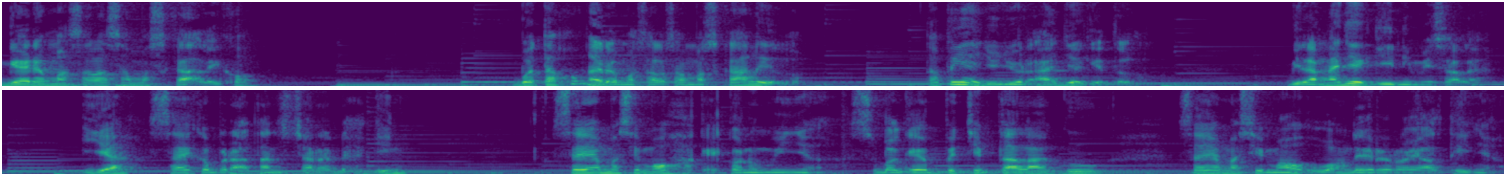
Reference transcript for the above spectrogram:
nggak ada masalah sama sekali kok buat aku nggak ada masalah sama sekali loh tapi ya jujur aja gitu loh bilang aja gini misalnya iya saya keberatan secara daging saya masih mau hak ekonominya sebagai pencipta lagu saya masih mau uang dari royaltinya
